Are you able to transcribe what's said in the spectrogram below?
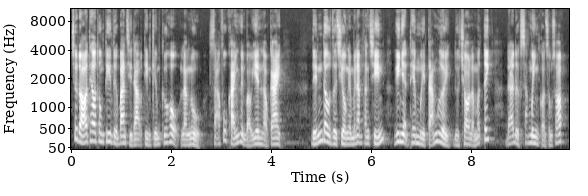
Trước đó, theo thông tin từ Ban chỉ đạo tìm kiếm cứu hộ làng nủ, xã Phúc Khánh, huyện Bảo Yên, Lào Cai, đến đầu giờ chiều ngày 15 tháng 9, ghi nhận thêm 18 người được cho là mất tích đã được xác minh còn sống sót.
